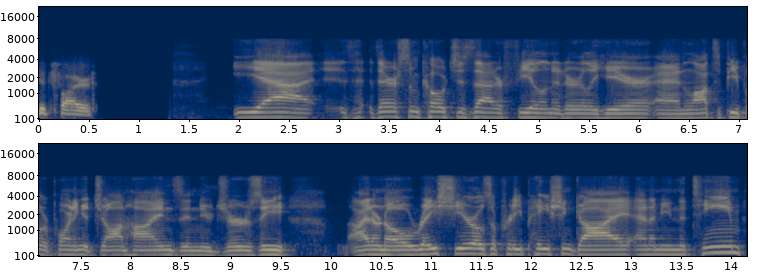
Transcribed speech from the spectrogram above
gets fired. Yeah, there are some coaches that are feeling it early here, and lots of people are pointing at John Hynes in New Jersey. I don't know. Ray Shero's a pretty patient guy. And I mean, the team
